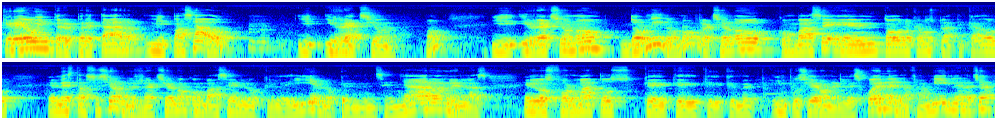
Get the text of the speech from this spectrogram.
creo interpretar mi pasado y, y reacciono, ¿no? Y, y reacciono dormido, ¿no? Reacciono con base en todo lo que hemos platicado en estas sesiones. Reacciono con base en lo que leí, en lo que me enseñaron, en las, en los formatos que, que, que, me impusieron en la escuela, en la familia, en la cha.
